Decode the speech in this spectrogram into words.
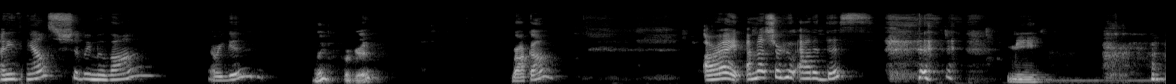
Anything else? Should we move on? Are we good? I think we're good. Rock on. All right. I'm not sure who added this. me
